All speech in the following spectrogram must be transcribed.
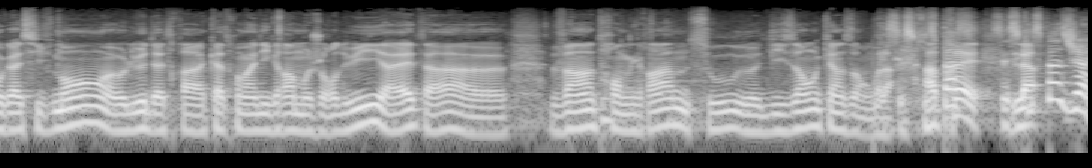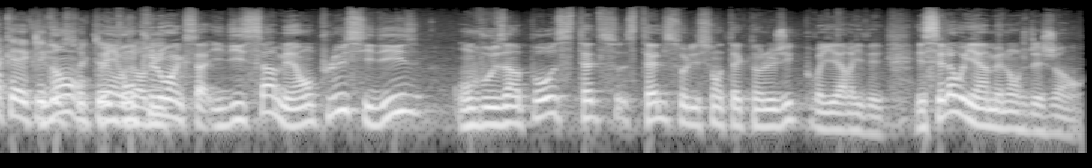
progressivement, au lieu d'être à 90 grammes aujourd'hui, à être à 20, 30 grammes sous 10 ans, 15 ans. Voilà. C'est ce qui Après, se passe, ce qui se passe, Jacques, avec les non, constructeurs. Ils vont plus loin que ça. Ils disent ça, mais en plus, ils disent on vous impose telle, telle, solution technologique pour y arriver. Et c'est là où il y a un mélange des genres.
